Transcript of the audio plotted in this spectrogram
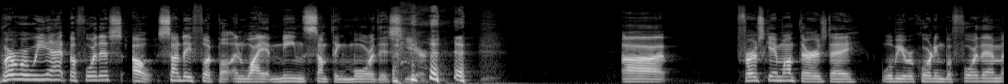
Where were we at before this? Oh, Sunday football and why it means something more this year. uh, first game on Thursday. We'll be recording before them.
